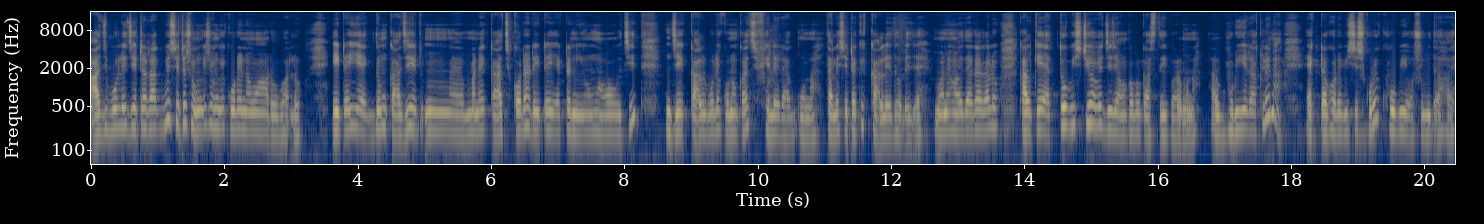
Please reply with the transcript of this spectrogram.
আজ বলে যেটা রাখবে সেটা সঙ্গে সঙ্গে করে নেওয়া আরও ভালো। এটাই একদম কাজের মানে কাজ করার এটাই একটা নিয়ম হওয়া উচিত যে কাল বলে কোনো কাজ ফেলে রাখব না। তাহলে সেটাকে কালে ধরে যায়। মানে হয় দেখা গেল কালকে এত বৃষ্টি হবে যে জামা কাপড় কাচতেই পারব না। আর ভুড়িয়ে রাখলে না একটা ঘরে বিশেষ করে খুবই অসুবিধা হয়।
